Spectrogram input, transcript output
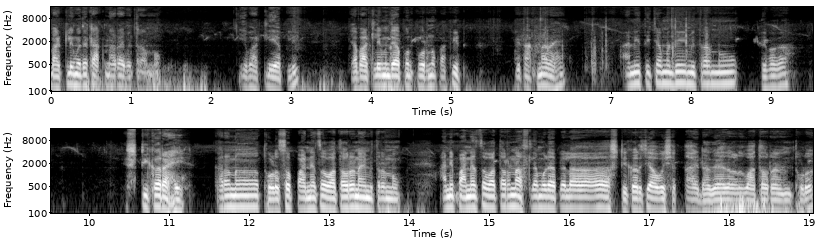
बाटलीमध्ये टाकणार आहे मित्रांनो. ही बाटली आहे आपली. या बाटलीमध्ये आपण पूर्ण पाकिट हे टाकणार आहे. आणि त्याच्यामध्ये मित्रांनो हे बघा स्टिकर आहे. कारण थोडंसं पाण्याचं वातावरण आहे मित्रांनो. आणि पाण्याचं वातावरण असल्यामुळे आपल्याला स्टिकरची आवश्यकता आहे. ढगाळ वातावरण थोडं.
